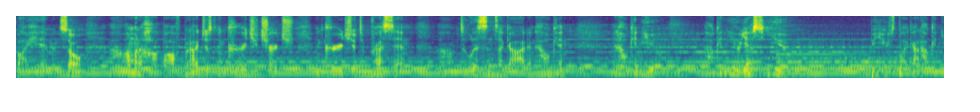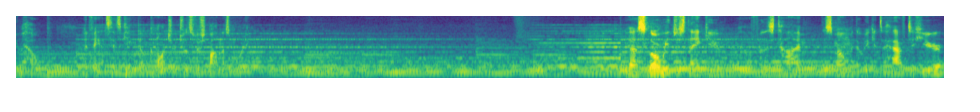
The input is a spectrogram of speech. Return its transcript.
by Him? And so. Uh, I'm going to hop off, but I just encourage you, church, encourage you to press in, um, to listen to God, and how can and how can you, how can you, yes, you, be used by God? How can you help advance His kingdom? Come on, church, let's respond this morning. Yes, Lord, we just thank you uh, for this time, this moment that we get to have to hear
